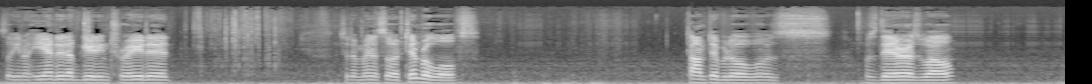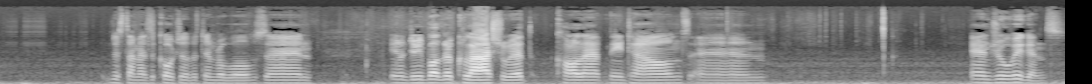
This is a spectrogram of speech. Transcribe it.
So, you know, he ended up getting traded to the Minnesota Timberwolves. Tom Thibodeau was was there as well. This time as the coach of the Timberwolves, and you know Jimmy Butler clashed with Karl-Anthony Towns and Andrew Wiggins.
